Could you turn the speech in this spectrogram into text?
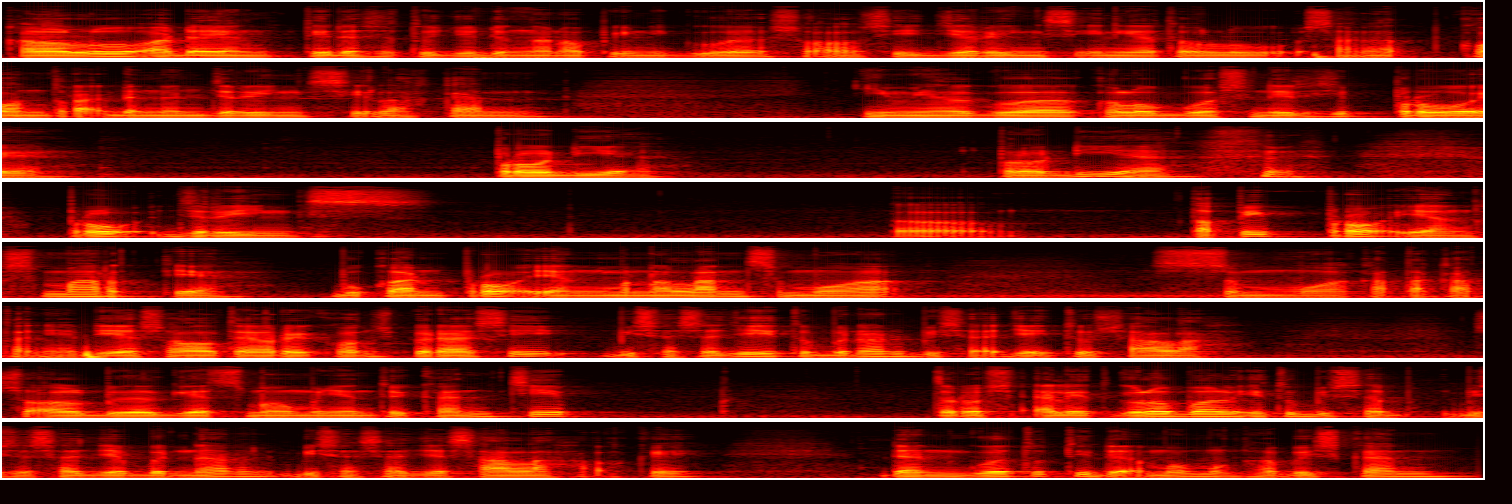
kalau lu ada yang tidak setuju dengan opini gue soal si Jerings ini atau lu sangat kontra dengan Jerings silahkan email gue kalau gue sendiri sih pro ya. Pro dia. Pro dia. Pro jerings. Uh, tapi pro yang smart ya. Bukan pro yang menelan semua semua kata-katanya dia soal teori konspirasi bisa saja itu benar bisa aja itu salah soal Bill Gates mau menyentuhkan chip terus elit global itu bisa bisa saja benar bisa saja salah oke okay? dan gue tuh tidak mau menghabiskan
